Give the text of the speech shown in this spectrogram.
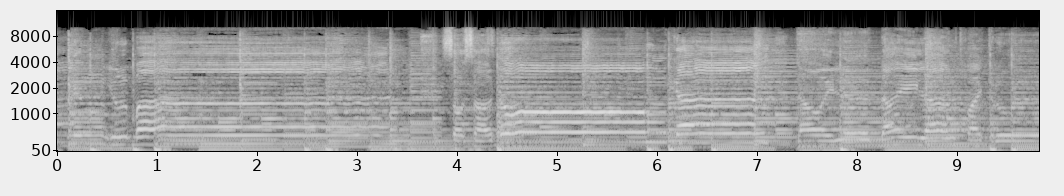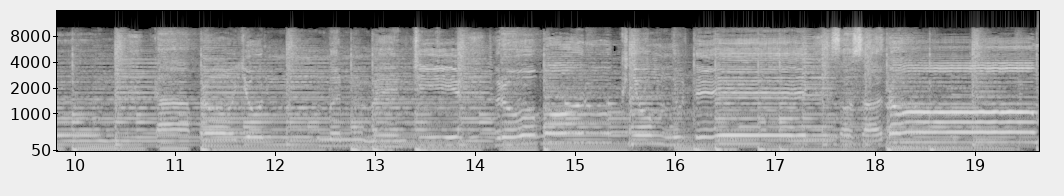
ចនឹងយល់បានសរសើរដំ សរសើរដំ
